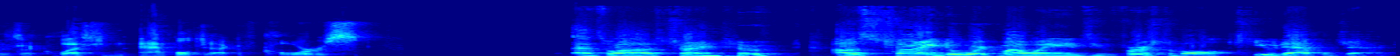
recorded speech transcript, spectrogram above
as a question. Applejack, of course. That's what I was trying to I was trying to work my way into. First of all, cute Applejack.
